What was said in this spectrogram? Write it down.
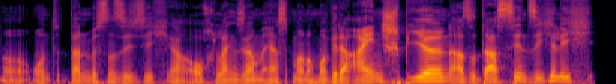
Äh, und dann müssen sie sich ja auch langsam erstmal nochmal wieder einspielen. Also das sind sicherlich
